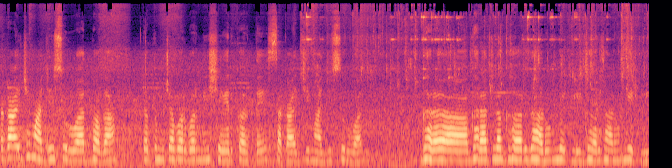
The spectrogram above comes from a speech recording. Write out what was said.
सकाळची माझी सुरुवात बघा. तर तुमच्याबरोबर मी शेअर करते सकाळची माझी सुरुवात. घर घरातलं घर झाडून घेतली घर झाडून घेतली.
